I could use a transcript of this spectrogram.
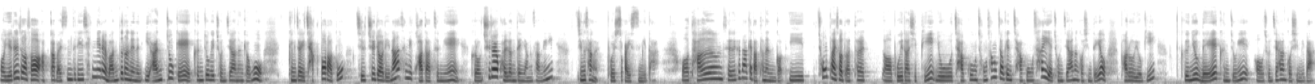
어, 예를 들어서 아까 말씀드린 생리를 만들어내는 이 안쪽에 근종이 존재하는 경우 굉장히 작더라도 질출혈이나 생리 과다 등의 그런 출혈 관련된 양상이 증상을 볼 수가 있습니다. 어, 다음 제일 흔하게 나타나는 것, 이 초음파에서 나타날 어, 보이다시피 이 자궁 정상적인 자궁 사이에 존재하는 것인데요. 바로 여기 근육 내에 근종이 어, 존재하는 것입니다.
